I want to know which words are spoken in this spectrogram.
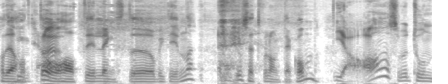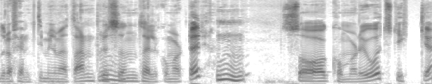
Hadde jeg hatt det og hatt de lengste objektivene, Du har sett hvor langt jeg kom. Ja, som med 250 mm pluss en telekonverter, Mm, så kommer du jo et stykke.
